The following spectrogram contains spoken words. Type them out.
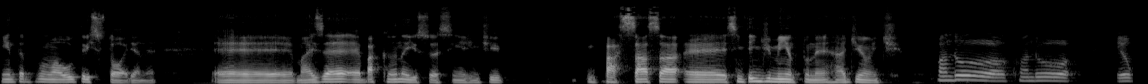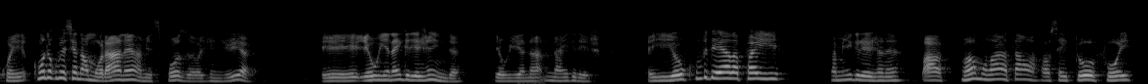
entra para uma outra história, né? É, mas é, é, bacana isso, assim, a gente passar essa, é, esse entendimento, né, adiante. Quando, quando, eu conhe... quando eu comecei a namorar, né, a minha esposa, hoje em dia, eu ia na igreja ainda, eu ia na, na igreja. E eu convidei ela para ir na minha igreja, né? Ah, vamos lá, tal, ela aceitou, foi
